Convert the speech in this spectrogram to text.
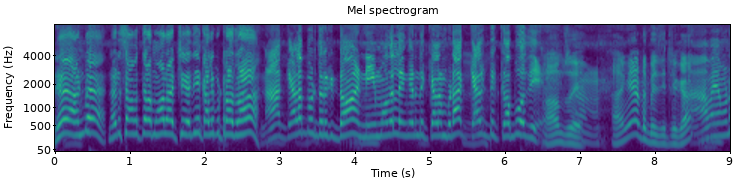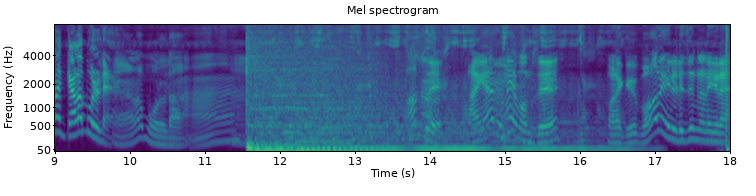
டேய் அன்பு நடுசாமத்துல மோலாட்சி எதையும் கிளப்பிட்டுறாதரா நான் கிளப்புறது இருக்கட்டும் நீ முதல்ல இங்க இருந்து கிளம்புடா. கிளட்டு கபோதி. மாம்சு அங்கே யார்கிட்ட பேசிட்டு இருக்க அவன் எவனோ கிளப்புல்ட ஏன்னா போல்டா. ஆ. மாம்சு அங்கே யார் இல்லையா மாம்சு? உனக்கு போதை ஏறிடுச்சுன்னு நினைக்கிறேன்.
